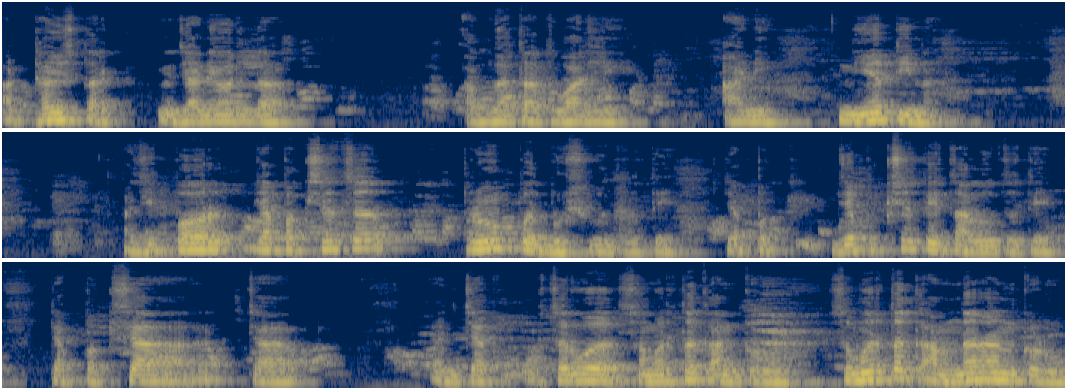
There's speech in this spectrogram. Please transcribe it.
अठ्ठावीस तारख जानेवारीला अपघातात वारले आणि नियतीनं अजित पवार ज्या पक्षाचं प्रमुखपद भूषवत होते. त्या पक्ष जे पक्ष ते चालवत होते त्या पक्षाच्या त्यांच्या सर्व समर्थकांकडून समर्थक आमदारांकडून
